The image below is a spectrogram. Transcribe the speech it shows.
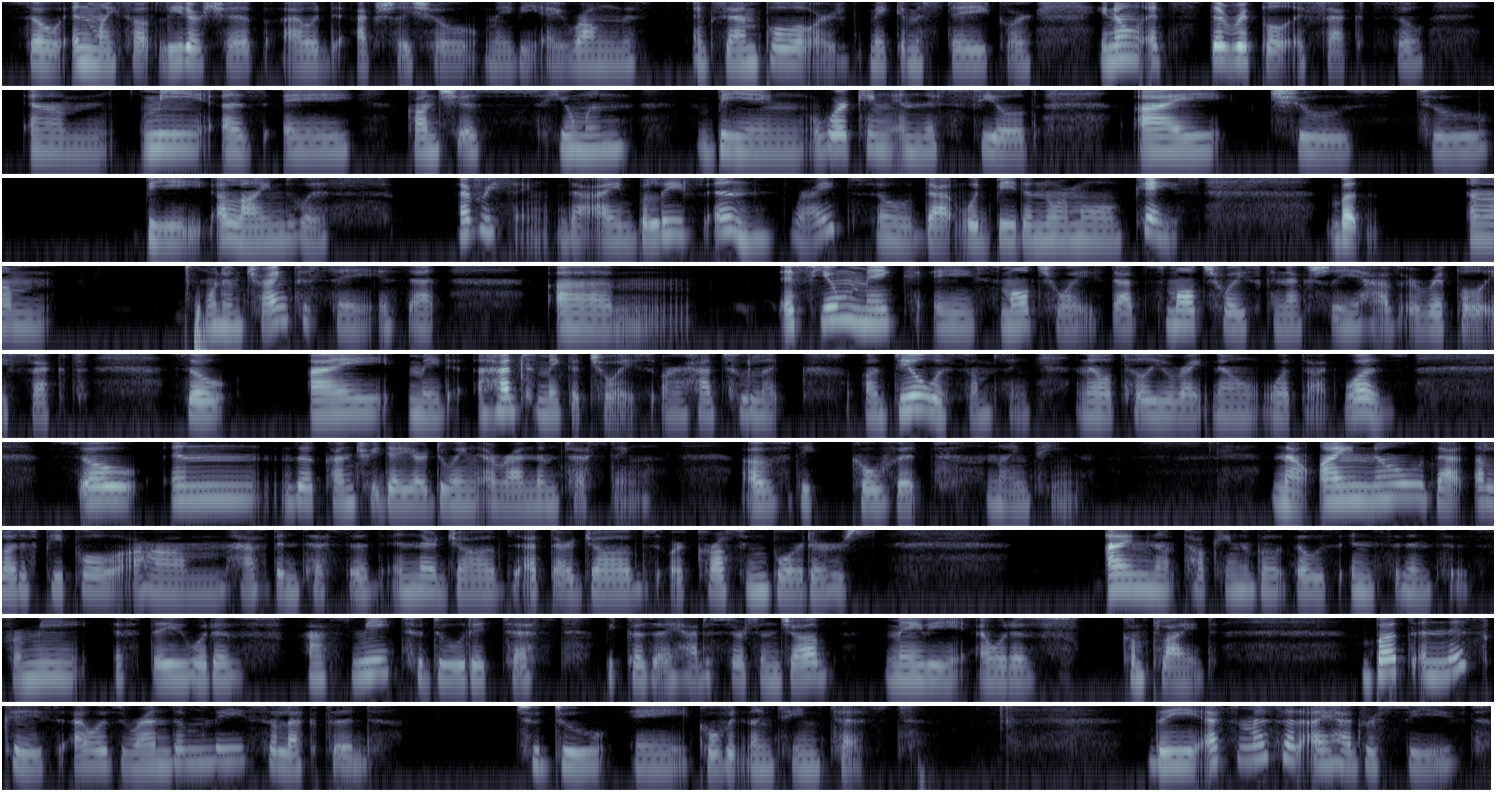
So in my thought leadership, I would actually show maybe a wrong mis- example or make a mistake or you know it's the ripple effect so um, me as a conscious human being working in this field i choose to be aligned with everything that I believe in, right? So that would be the normal case. But um, what I'm trying to say is that um, if you make a small choice, that small choice can actually have a ripple effect. So I made, I had to make a choice or I had to like uh, deal with something, and I will tell you right now what that was. So, in the country, they are doing a random testing of the COVID 19. Now, I know that a lot of people um, have been tested in their jobs, at their jobs, or crossing borders. I'm not talking about those incidences. For me, if they would have asked me to do the test because I had a certain job, maybe I would have complied. But in this case, I was randomly selected to do a COVID 19 test. The SMS that I had received,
